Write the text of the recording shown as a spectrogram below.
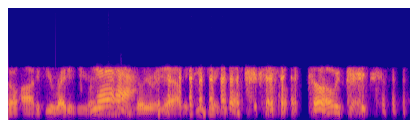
So uh, if you're right in New York, Yeah. I'm familiar with, yeah, I'm a huge Ranger fan. cool. Always great.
